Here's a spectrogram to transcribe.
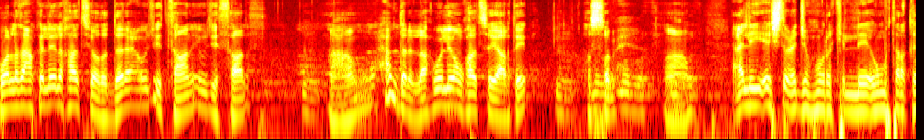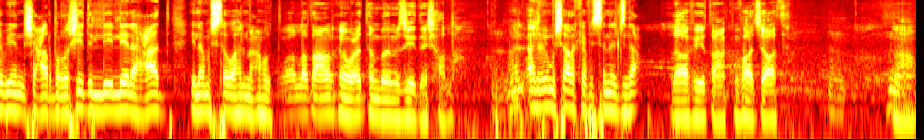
والله طال عمرك الليلة اخذت شوط الدرع وجيت ثاني وجيت ثالث. نعم والحمد لله. واليوم اخذت سيارتين الصبح. نعم. علي إيش توعد جمهورك اللي ومترقبين شعار بن رشيد اللي الليلة عاد إلى مستواه المعهود؟ والله طال عمرك نوعدهم بالمزيد إن شاء الله. هل هل في مشاركة في سن الجذع؟ لا في طال عمرك مفاجات نعم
